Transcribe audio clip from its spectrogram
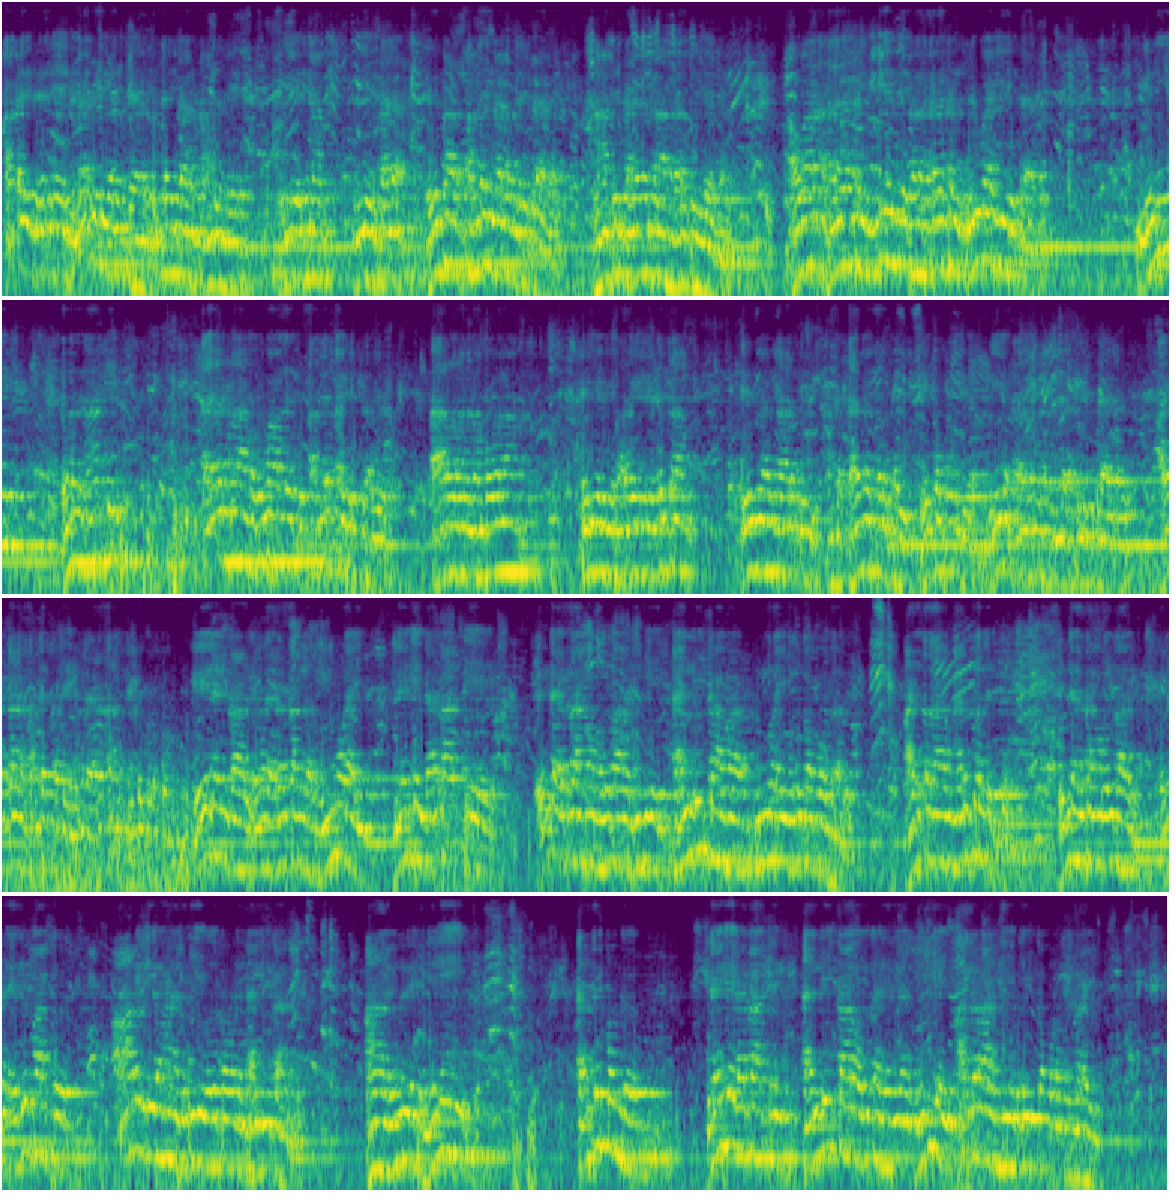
மக்களின் பிரச்சனையை நிவர்த்தி அளிக்க உத்தரிக்கான நம்புகிறேன் இங்கே சில எதிர்கால சந்ததிகள் வந்திருக்கிறார்கள் நாட்டின் தலைவர்களாக வரக்கூடியவர்கள் அவ்வாறு தலைவர்கள் இங்கே இருந்து பல தலைவர்கள் உருவாகி இருக்கிறார்கள். இனியும் எமது நாட்டில் தலைவர்களாக உருவாவதற்கு சந்தர்ப்பம் இருக்கிறது. காரணம் போகலாம் பெரிய பெரிய பதவிகள் எடுக்கலாம். எதிர்கால காலத்தில் அந்த தலைவர்களை சேர்க்கக்கூடிய பெரிய தலைவர்கள் இருக்கிறார்கள். அதற்கான சந்தர்ப்பத்தை எமது அரசாங்கம் பெற்றுக் கொடுக்கும். ஏனென்றால் எங்கள் அரசாங்கம் இம்முறை இலங்கை வரலாற்றையே எந்த அரசாங்கம் ஒழுங்காக நிதியை கல்விக்காக முன்முறை ஒழுங்க போகிறது அடுத்ததாக மருத்துவத்திற்கு எந்த அரசாங்கம் ஒழுங்காது? என்ற எதிர்பார்ப்பு ஆறு வீதமான நிதியை ஒதுக்கக்கூடிய கல்விக்காக ஆனால் எங்களுக்கு நிதியை கற்றுக்கொண்டு இலங்கை வரலாற்றில் கல்விக்காக ஒதுக்க நிதியை அதிகமான நிதியை விடுவிக்கப்படும் என்பதை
